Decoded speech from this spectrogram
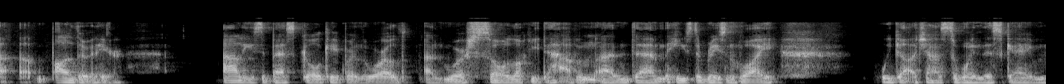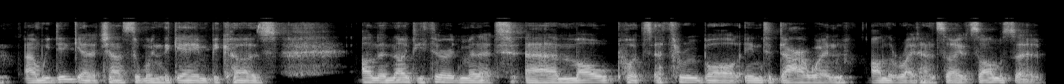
Uh, do it here. Ali's the best goalkeeper in the world, and we're so lucky to have him. And um, he's the reason why we got a chance to win this game. And we did get a chance to win the game because on the 93rd minute, uh, Mo puts a through ball into Darwin on the right hand side. It's almost a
